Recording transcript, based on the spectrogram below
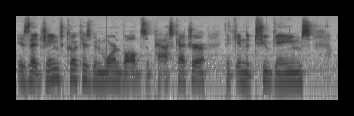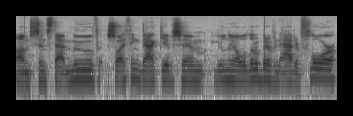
is that James Cook has been more involved as a pass catcher. I think in the two games um, since that move. So I think that gives him you know a little bit of an added floor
